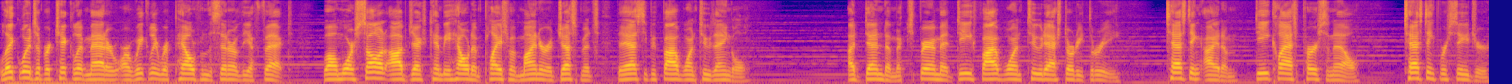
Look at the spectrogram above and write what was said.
Liquids and particulate matter are weakly repelled from the center of the effect, while more solid objects can be held in place with minor adjustments to SCP-512's angle. Addendum Experiment D-512-33 Testing Item D-Class Personnel Testing Procedure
